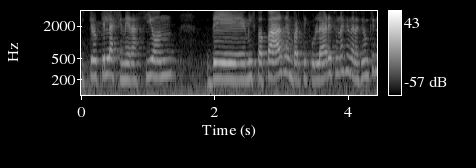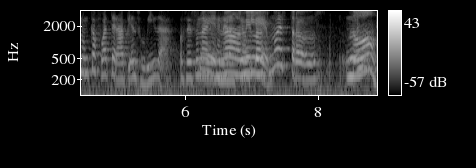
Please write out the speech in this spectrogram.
y creo que la generación de mis papás en particular es una generación que nunca fue a terapia en su vida. O sea, es una Sí, generación no, ni que los nuestros. No,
